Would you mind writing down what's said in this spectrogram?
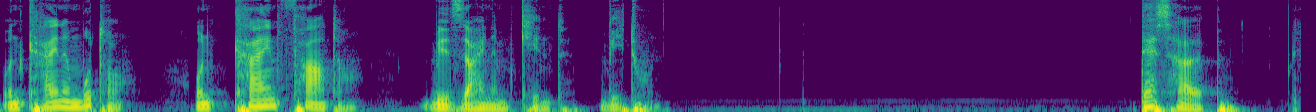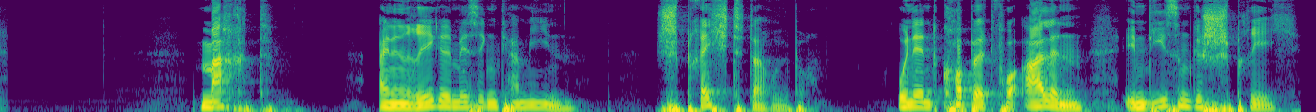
Und keine Mutter und kein Vater will seinem Kind wehtun. Deshalb macht einen regelmäßigen Termin, sprecht darüber und entkoppelt vor allem in diesem Gespräch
